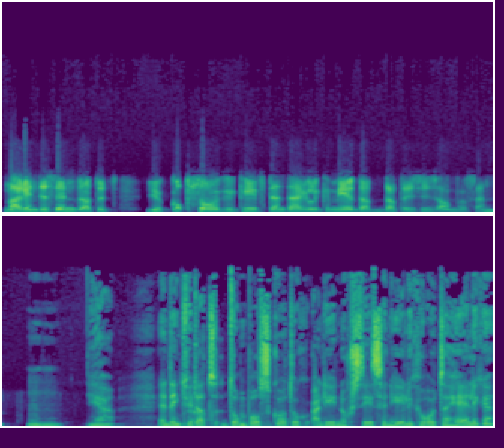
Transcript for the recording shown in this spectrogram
Maar in de zin dat het je kopzorgen geeft en dergelijke meer, dat, dat is iets anders. Hè? Mm -hmm. Ja, en denkt u ja. dat Don Bosco toch alleen nog steeds een hele grote heilige,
